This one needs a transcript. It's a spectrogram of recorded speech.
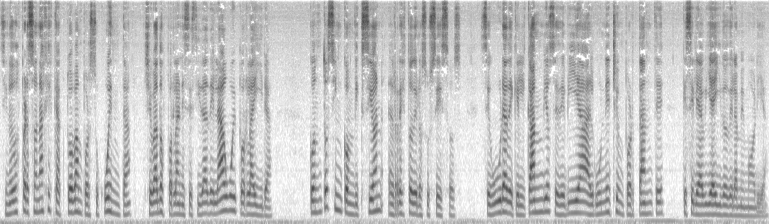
sino dos personajes que actuaban por su cuenta, llevados por la necesidad del agua y por la ira. Contó sin convicción el resto de los sucesos, segura de que el cambio se debía a algún hecho importante que se le había ido de la memoria.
